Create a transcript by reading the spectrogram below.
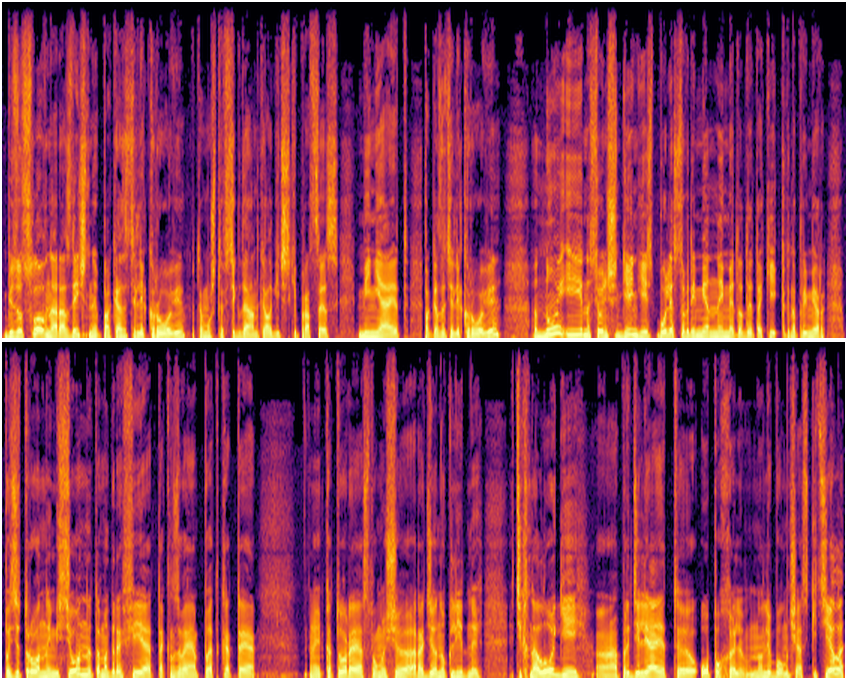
Безусловно, различные показатели крови, потому что всегда онкологический процесс меняет показатели крови. Ну и на сегодняшний день есть более современные методы, такие как, например, позитронная эмиссионная томография, так называемая ПЭТ-КТ, которая с помощью радионуклидных технологий э, определяет э, опухоль на любом участке тела,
